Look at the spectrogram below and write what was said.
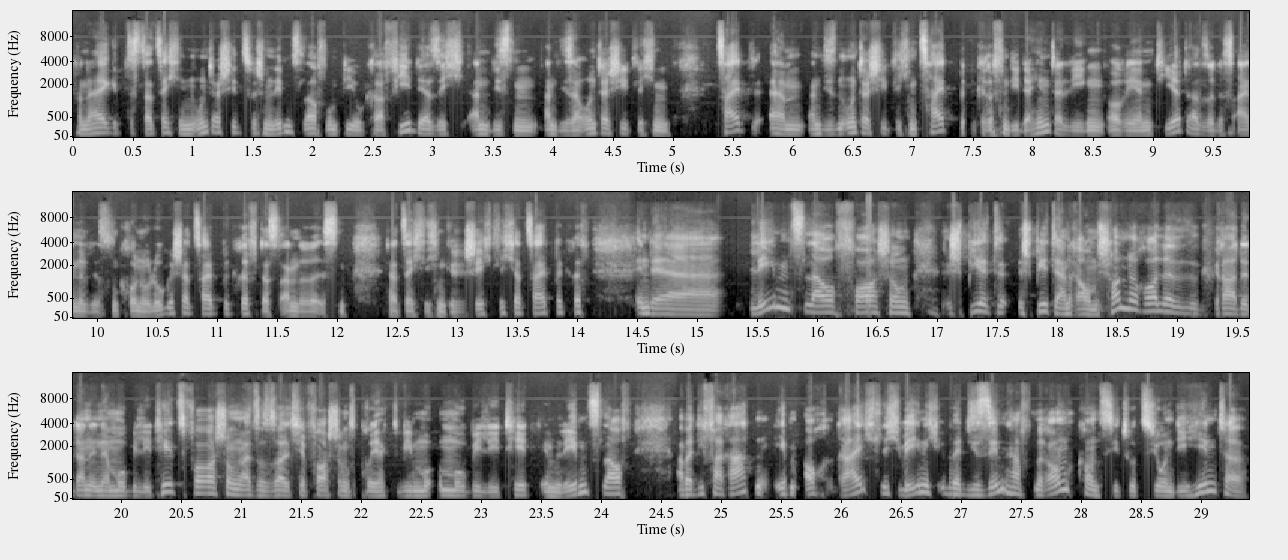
Von daher gibt es tatsächlich einen Unterschied zwischen Lebenslauf und Biografie, der sich an diesen, an dieser unterschiedlichen Zeit, ähm, an diesen unterschiedlichen Zeitbegriffen, die dahinter liegen, orientiert. Also das eine ist ein chronologischer Zeitbegriff, das andere ist ein, tatsächlich ein geschichtlicher Zeitbegriff. In der Lebenslaufforschung spielt, spielt der Raum schon eine Rolle, gerade dann in der Mobilitätsforschung, also solche Forschungsprojekte wie Mo Mobilität im Lebenslauf. Aber die verraten eben auch reichlich wenig über die sinnhaften Raumkonstitutionen, die hinter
